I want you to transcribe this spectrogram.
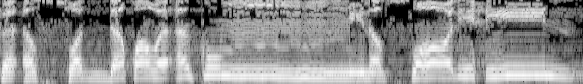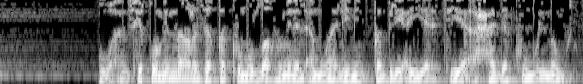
فأصدق وأكن من الصالحين. وأنفقوا مما رزقكم الله من الأموال من قبل أن يأتي أحدكم الموت.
